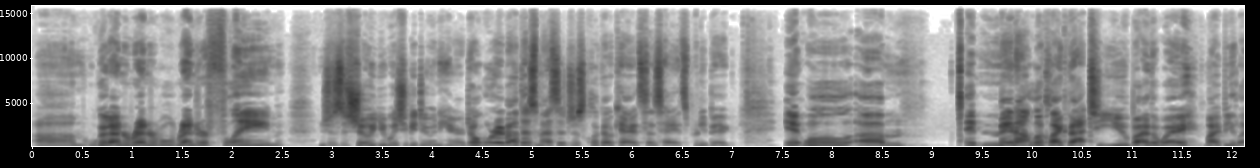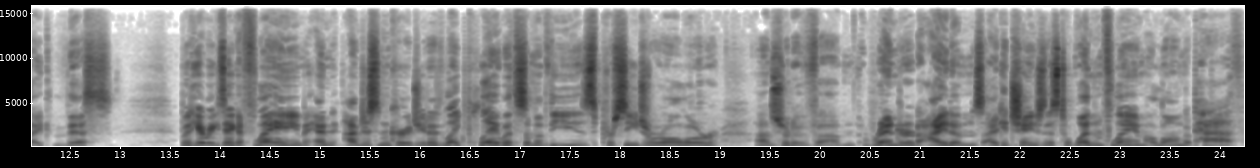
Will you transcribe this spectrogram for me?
Um, we'll go down to render. We'll render flame just to show you what you could do in here. Don't worry about this message. Just click OK. It says, hey, it's pretty big. It will, um, it may not look like that to you, by the way. Might be like this. But here we can take a flame, and I'm just encourage you to like play with some of these procedural or um, sort of um, rendered items. I could change this to one flame along a path,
